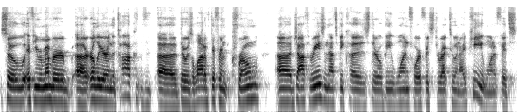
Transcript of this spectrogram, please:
so if you remember uh, earlier in the talk, uh, there was a lot of different Chrome uh, JA3s, and that's because there will be one for if it's direct to an IP, one if it's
